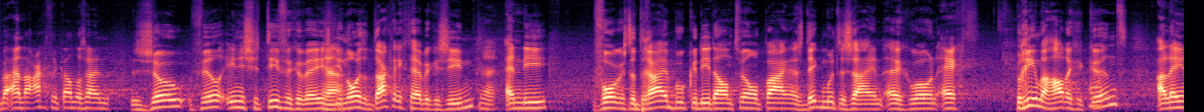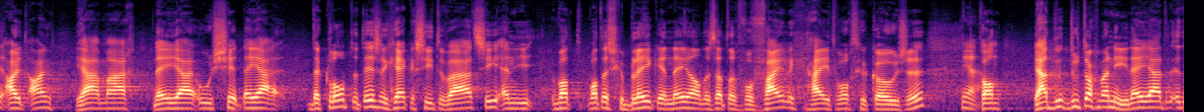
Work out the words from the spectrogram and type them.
de- aan de achterkant er zijn zoveel initiatieven geweest Ja. die nooit het daglicht hebben gezien. Nee. En die volgens de draaiboeken die dan 200 pagina's dik moeten zijn, eh, gewoon echt prima hadden gekund. Alleen uit angst, ja maar, nee ja, oeh shit, nee ja, dat klopt, het is een gekke situatie. En je- wat, wat is gebleken in Nederland is dat er voor veiligheid wordt gekozen. Ja. Van, ja, doe, doe toch maar niet. Nee, ja, het,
